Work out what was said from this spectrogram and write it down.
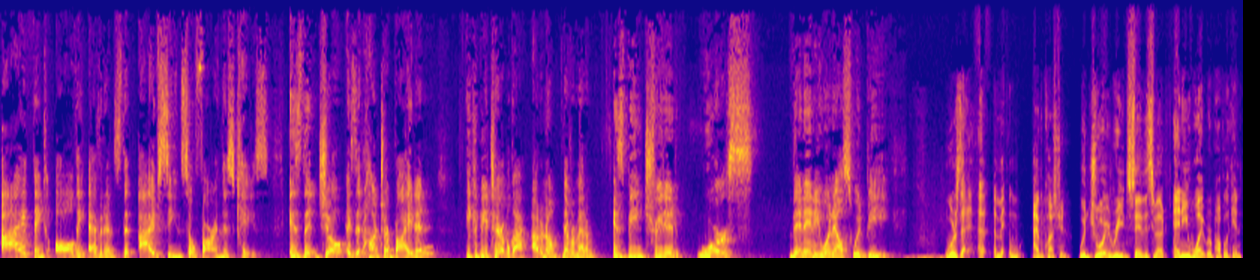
I think all the evidence that I've seen so far in this case is that Joe, is that Hunter Biden, he could be a terrible guy. I don't know, never met him, is being treated worse than anyone else would be. Where's that? I, mean, I have a question. Would Joy Reid say this about any white Republican?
